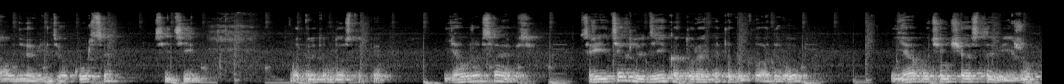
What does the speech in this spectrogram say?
аудио-видео курсы в сети в открытом доступе, я ужасаюсь. Среди тех людей, которые это выкладывают, я очень часто вижу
